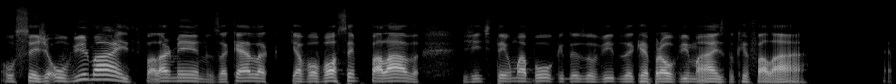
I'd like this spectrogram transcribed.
Ou seja, ouvir mais, falar menos. Aquela que a vovó sempre falava, a gente tem uma boca e dois ouvidos aqui é para ouvir mais do que falar. É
